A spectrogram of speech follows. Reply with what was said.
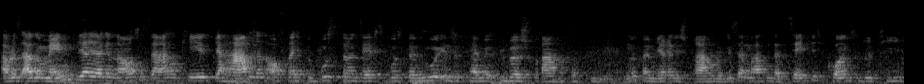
aber das Argument wäre ja genau zu sagen, okay, wir haben dann auch vielleicht Bewusstsein und Selbstbewusstsein nur insofern wir über Sprache verfügen. Ne? Dann wäre die Sprache gewissermaßen tatsächlich konstitutiv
